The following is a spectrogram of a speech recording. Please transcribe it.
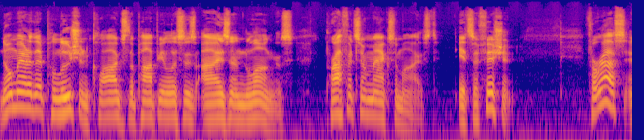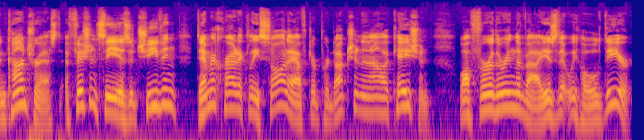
no matter that pollution clogs the populace's eyes and lungs, profits are maximized. It's efficient. For us, in contrast, efficiency is achieving democratically sought after production and allocation while furthering the values that we hold dear.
